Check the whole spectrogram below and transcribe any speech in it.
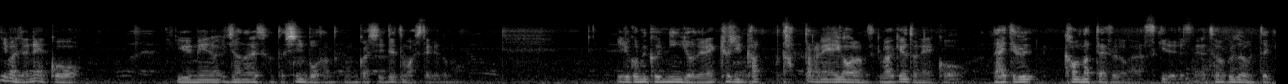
今じゃね、こう、有名なジャーナリストだった辛坊さんとか昔出てましたけども、入れ込み君人形でね、巨人勝ったらね、笑顔なんですけど、負けるとね、こう、泣いてる顔になったりするのが好きでですね、東京ドームの時に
